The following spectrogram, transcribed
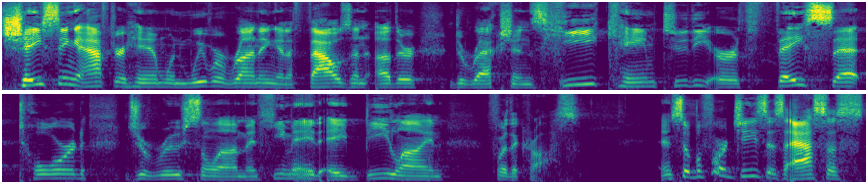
chasing after him when we were running in a thousand other directions. He came to the earth face set toward Jerusalem, and he made a beeline for the cross. And so, before Jesus asks us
